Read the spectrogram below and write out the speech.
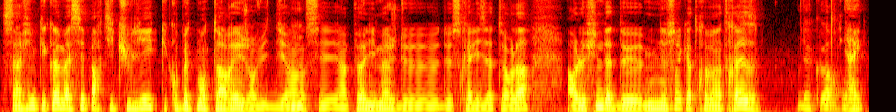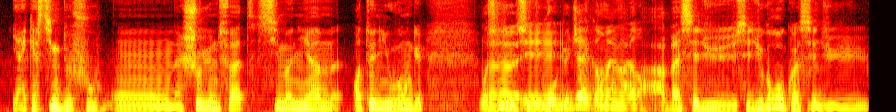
c'est un film qui est quand même assez particulier, qui est complètement taré, j'ai envie de dire. hein. Mm. C'est un peu à l'image de, de ce réalisateur-là. Alors le film date de 1993. D'accord. Il y, a, un- il y a un casting de fou. On a Cho Yun-fat, Simon Yam, Anthony Wong. Oh, c'est Euh, du gros budget quand même alors. Ah bah c'est du c'est du gros quoi, c'est Mm. du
